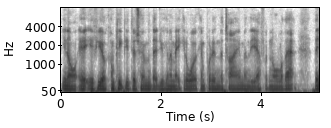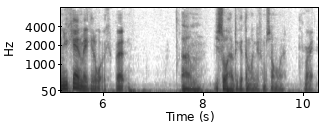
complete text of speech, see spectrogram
you know, if you're completely determined that you're going to make it work and put in the time and the effort and all of that, then you can make it work. But um, you still have to get the money from somewhere. Right.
